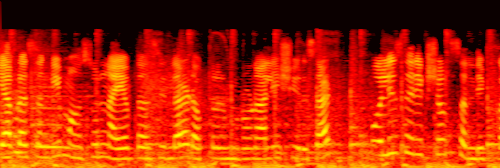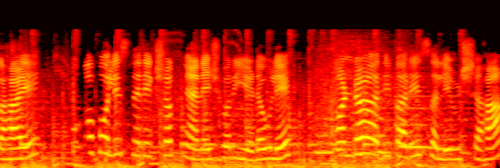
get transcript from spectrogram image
या प्रसंगी महसूल नायब तहसीलदार डॉक्टर मृणाली शिरसाट पोलीस निरीक्षक संदीप कहाळे उपपोलीस निरीक्षक ज्ञानेश्वर येडवले मंडळ अधिकारी सलीम शहा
